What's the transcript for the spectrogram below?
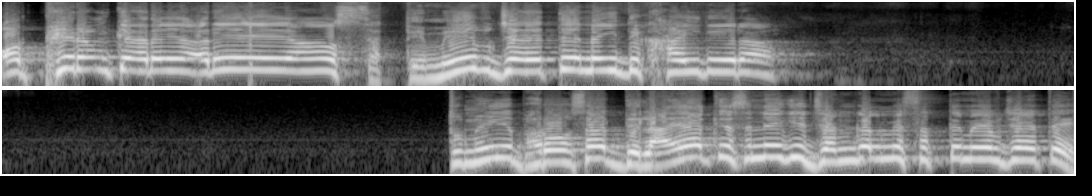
और फिर हम कह रहे हैं, अरे यहाँ सत्यमेव जयते नहीं दिखाई दे रहा। तुम्हें यह भरोसा दिलाया किसने कि जंगल में सत्यमेव जयते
